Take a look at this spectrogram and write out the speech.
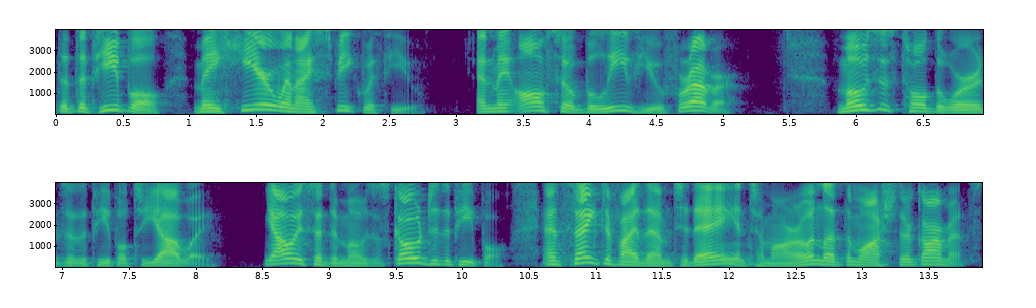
that the people may hear when I speak with you, and may also believe you forever. Moses told the words of the people to Yahweh. Yahweh said to Moses, Go to the people, and sanctify them today and tomorrow, and let them wash their garments,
